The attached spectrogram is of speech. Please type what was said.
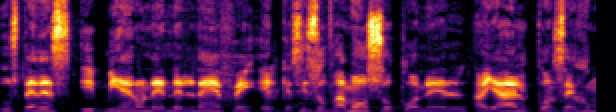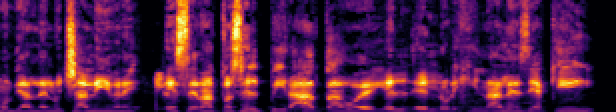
ustedes vieron en el DF, el que se hizo famoso con el, allá el Consejo Mundial de Lucha Libre, ese vato es el pirata, güey, el, el original es de aquí.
